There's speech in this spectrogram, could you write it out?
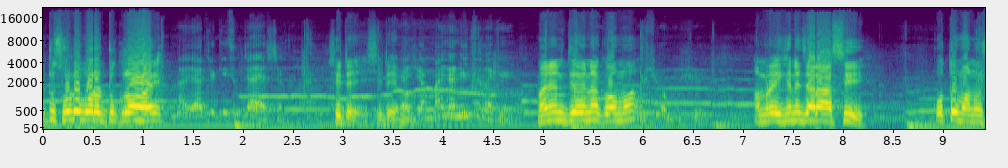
একটু ছোট বড় টুকরো হয়। না এতে কিছু যায় আসে না। সেটাই সেটাই মা। মানে নিতে হয় না কম আমরা এখানে যারা আছি কত মানুষ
